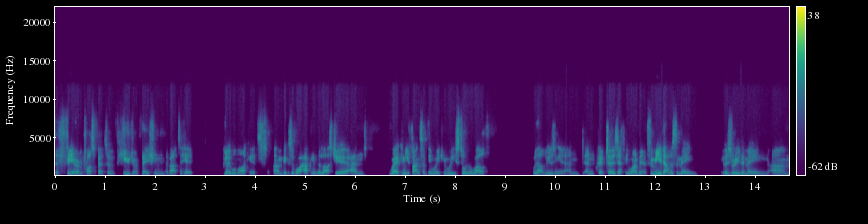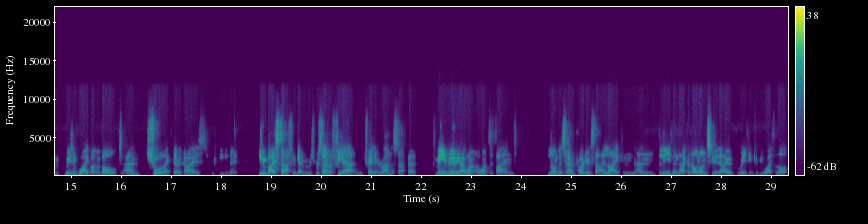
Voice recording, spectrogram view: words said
the fear and prospect of huge inflation about to hit global markets um, because of what happened in the last year. And where can you find something where you can really store your wealth without losing it? And and crypto is definitely one of it. And for me that was the main it was really the main um, reason why I got involved. And sure like there are guys you know you can buy stuff and get return on fiat and trade it around and stuff. But for me really I want I want to find longer term projects that I like and, and believe in that I can hold on to that I really think could be worth a lot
